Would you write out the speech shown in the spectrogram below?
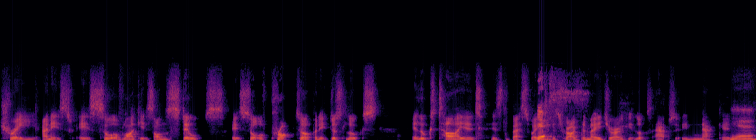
tree, and it's it's sort of like it's on stilts. It's sort of propped up, and it just looks it looks tired is the best way yes. to describe the major oak it looks absolutely knackered yeah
